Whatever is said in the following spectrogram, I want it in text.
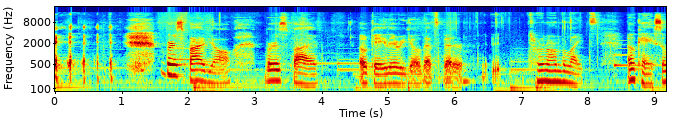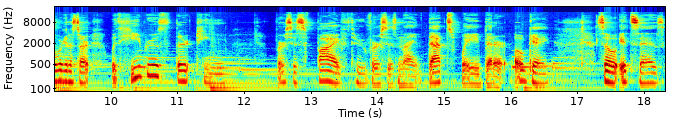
verse 5, y'all. Verse 5. Okay, there we go. That's better. Turn on the lights. Okay, so we're going to start with Hebrews 13, verses 5 through verses 9. That's way better. Okay. So it says,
